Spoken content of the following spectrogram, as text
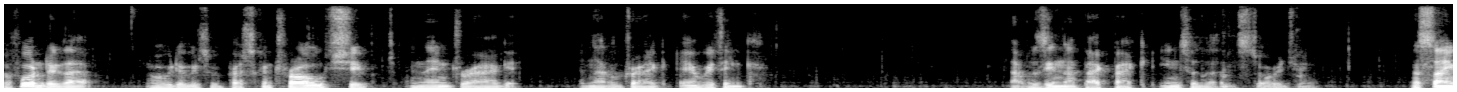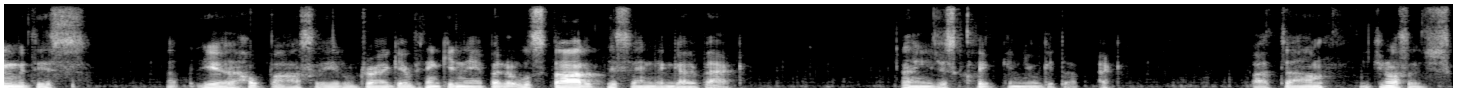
Before we want to do that, what we do is we press Control, Shift, and then drag it. And that'll drag everything that was in that backpack into that storage unit. The same with this. Uh, yeah, hotbar, so it'll drag everything in there, but it will start at this end and go back and you just click and you'll get that back. But um, you can also just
